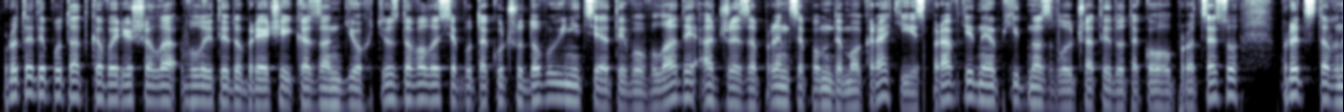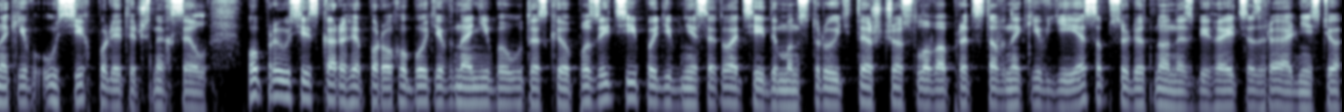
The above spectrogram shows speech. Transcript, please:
Проте депутатка вирішила влити добрячий казан дьогтю, здавалося б, у таку чудову ініціативу влади, адже за принципом демократії справді необхідно залучати до такого процесу представників усіх політичних сил. Попри усі скарги порохоботів на ніби утиски опозиції, подібні ситуації демонструють те, що слова представників ЄС абсолютно не збігаються з реальністю.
